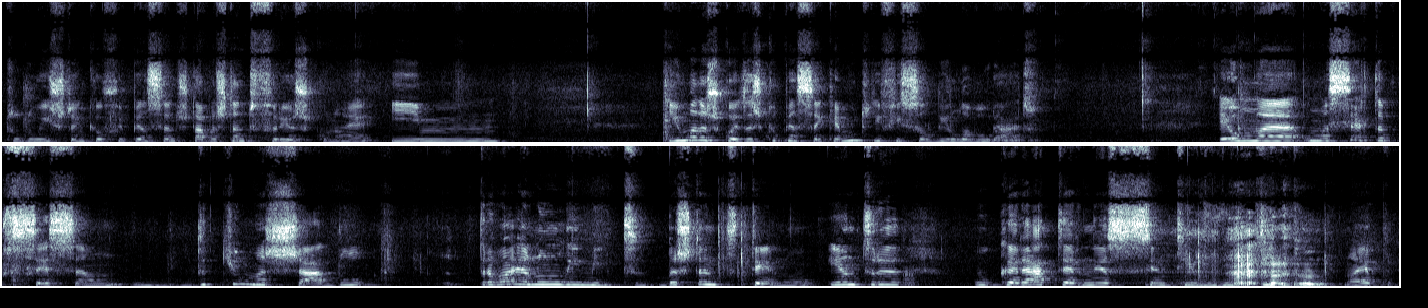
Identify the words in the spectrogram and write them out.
tudo isto em que eu fui pensando está bastante fresco, não é? E, e uma das coisas que eu pensei que é muito difícil de elaborar é uma, uma certa percepção de que o Machado trabalha num limite bastante tenue entre o caráter nesse sentido do tipo, não é? Porque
